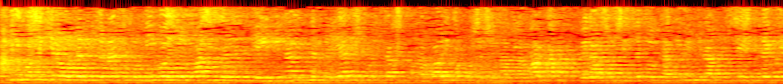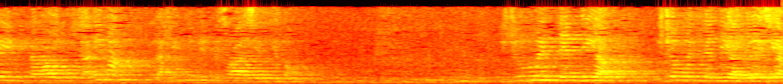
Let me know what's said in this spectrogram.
amigo, si quiere volver millonario conmigo, es muy fácil de eliminar intermediarios, conectarse con la fábrica, posesionar la marca, pegarse un sistema educativo y crear un sistema y invitar a otros. ¿Se anima? La gente me empezaba a decir que no. Y yo no entendía, y yo no entendía. Yo le decía,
